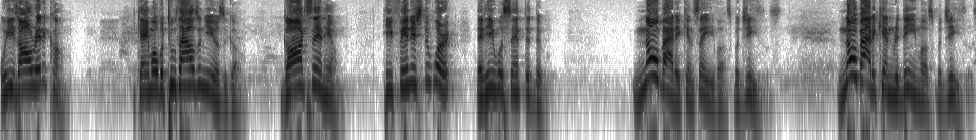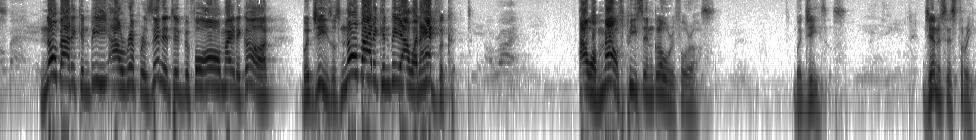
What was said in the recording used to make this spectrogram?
Well, he's already come. He came over 2,000 years ago. God sent him. He finished the work that he was sent to do. Nobody can save us but Jesus. Nobody can redeem us but Jesus. Nobody can be our representative before Almighty God but Jesus. Nobody can be our advocate, our mouthpiece in glory for us but Jesus. Genesis 3.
